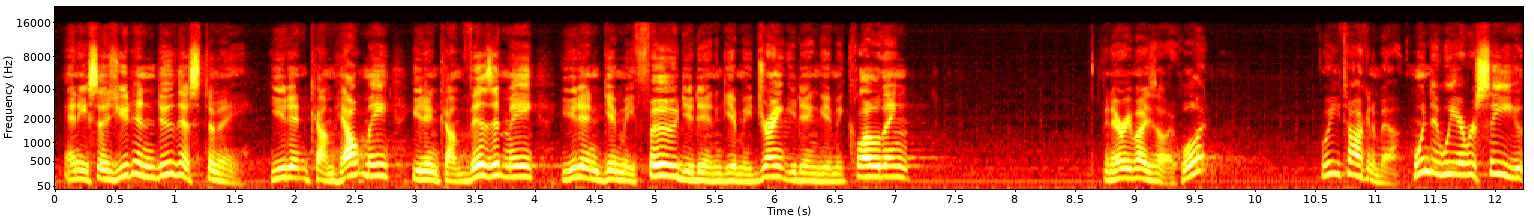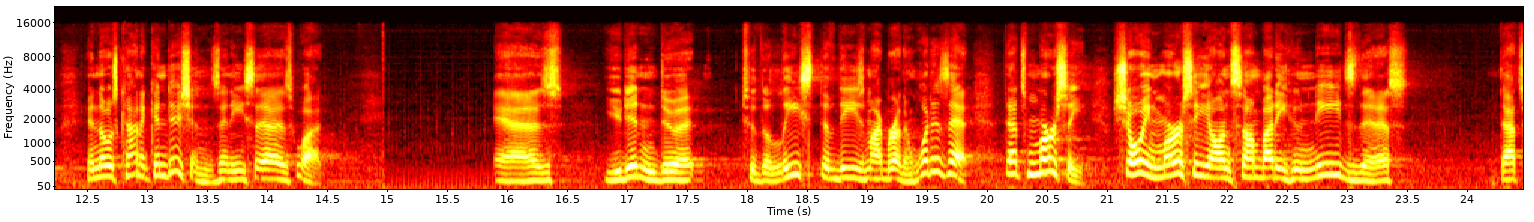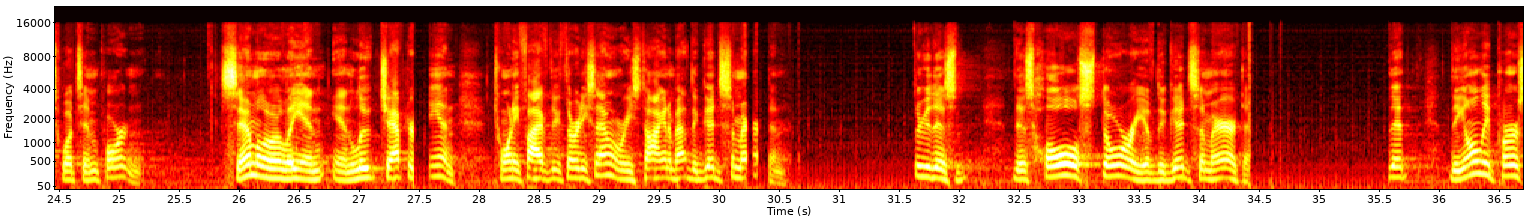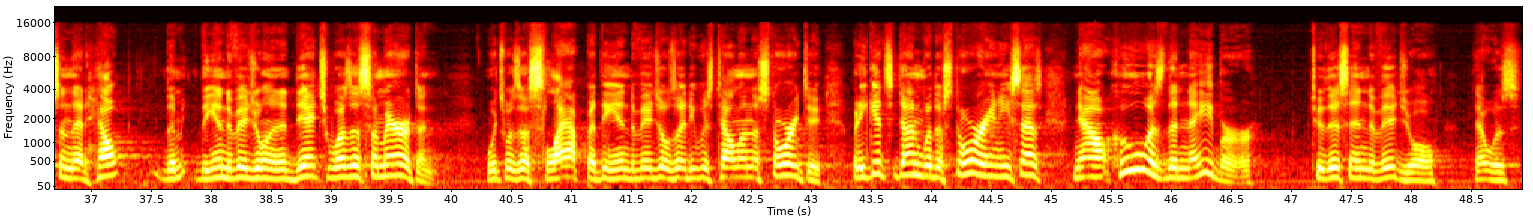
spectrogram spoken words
And he says, You didn't do this to me. You didn't come help me. You didn't come visit me. You didn't give me food. You didn't give me drink. You didn't give me clothing. And everybody's like, What? What are you talking about? When did we ever see you in those kind of conditions? And he says, What? As you didn't do it to the least of these, my brethren. What is that? That's mercy. Showing mercy on somebody who needs this, that's what's important. Similarly, in, in Luke chapter 10, 25 through 37, where he's talking about the Good Samaritan. Through this, this whole story of the Good Samaritan, that the only person that helped the, the individual in the ditch was a Samaritan, which was a slap at the individuals that he was telling the story to. But he gets done with the story and he says, Now, who was the neighbor to this individual that was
